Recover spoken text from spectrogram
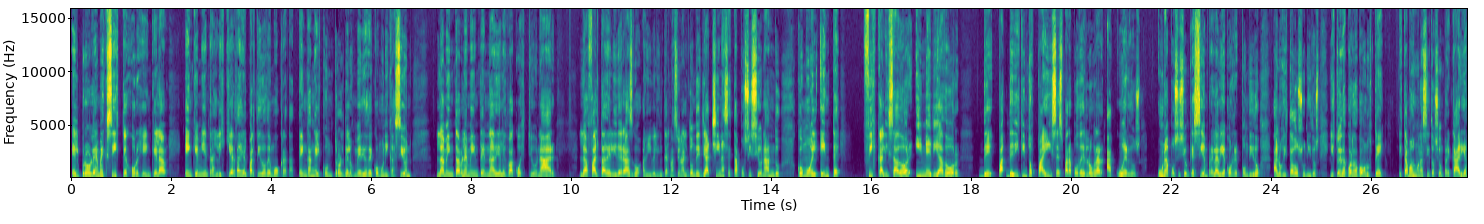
El problema existe, Jorge, en que la en que mientras la izquierda y el Partido Demócrata tengan el control de los medios de comunicación, lamentablemente nadie les va a cuestionar la falta de liderazgo a nivel internacional, donde ya China se está posicionando como el ente fiscalizador y mediador de, distintos países para poder lograr acuerdos, una posición que siempre le había correspondido a los Estados Unidos. Y estoy de acuerdo con usted, estamos en una situación precaria,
